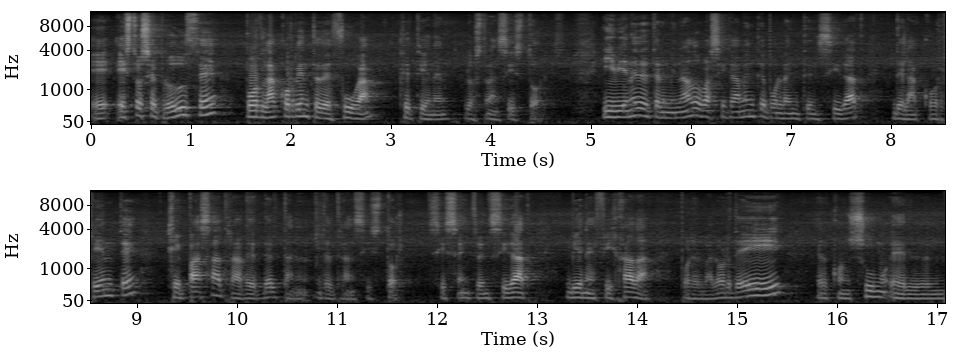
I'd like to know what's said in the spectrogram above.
Eh, esto se produce por la corriente de fuga que tienen los transistores y viene determinado básicamente por la intensidad de la corriente que pasa a través del, transistor. Si esa intensidad viene fijada por el valor de I, el consumo, el,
